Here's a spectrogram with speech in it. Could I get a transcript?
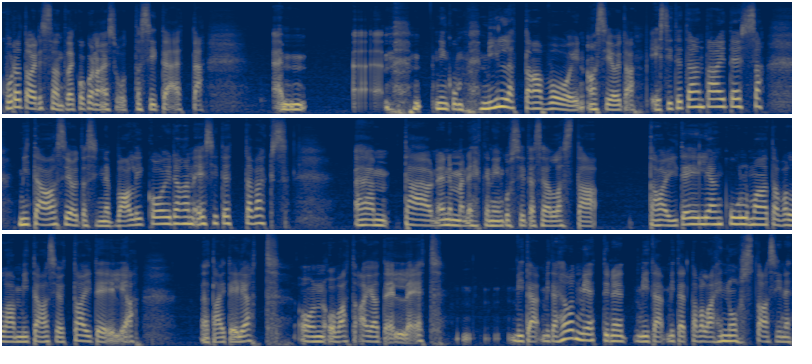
kuratoidessaan tätä kokonaisuutta sitä, että äm, niin kuin millä tavoin asioita esitetään taiteessa, mitä asioita sinne valikoidaan esitettäväksi. Tämä on enemmän ehkä niin kuin sitä sellaista taiteilijan kulmaa tavallaan, mitä asioita taiteilija, taiteilijat on, ovat ajatelleet, mitä, mitä he ovat miettineet, mitä, mitä tavallaan he nostaa sinne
